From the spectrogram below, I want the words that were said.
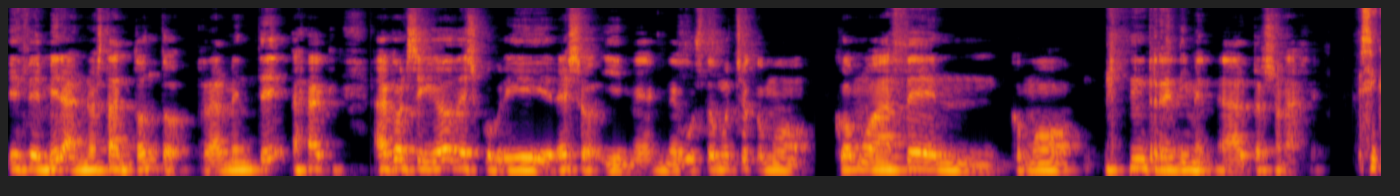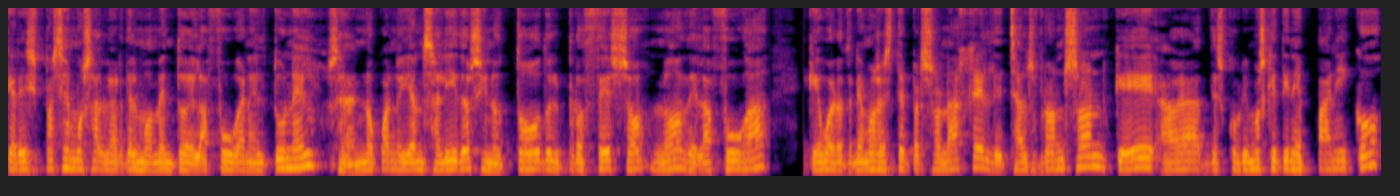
Dice, mira, no es tan tonto, realmente ha, conseguido descubrir eso, y me, me gustó mucho cómo, cómo hacen, cómo redimen al personaje. Si queréis, pasemos a hablar del momento de la fuga en el túnel, o sea, no cuando ya han salido, sino todo el proceso ¿no? de la fuga. Que bueno, tenemos este personaje, el de Charles Bronson, que ahora descubrimos que tiene pánico.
